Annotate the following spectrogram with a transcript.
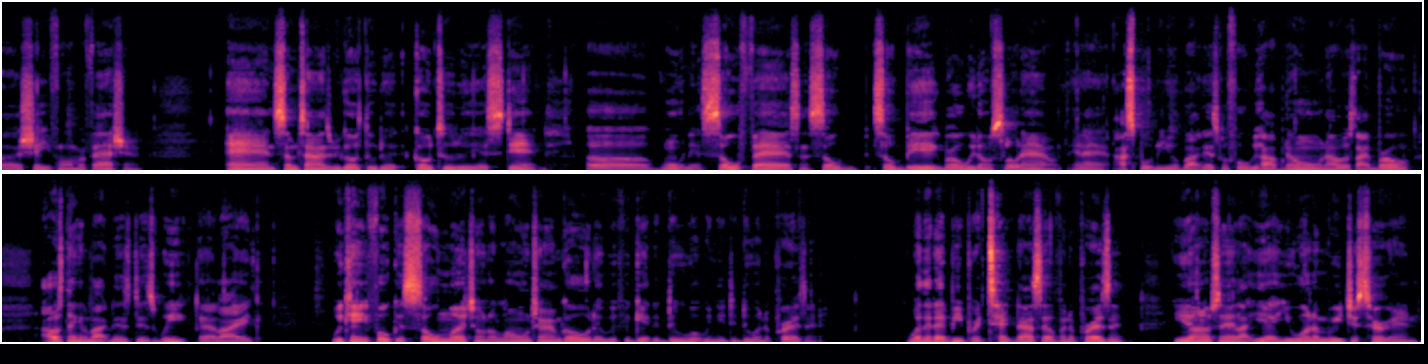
uh, shape, form, or fashion. And sometimes we go through the go to the extent of wanting it so fast and so so big, bro. We don't slow down. And I, I spoke to you about this before we hopped on. I was like, bro, I was thinking about this this week that like we can't focus so much on a long term goal that we forget to do what we need to do in the present. Whether that be protect ourselves in the present, you know what I'm saying? Like, yeah, you want to reach a certain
